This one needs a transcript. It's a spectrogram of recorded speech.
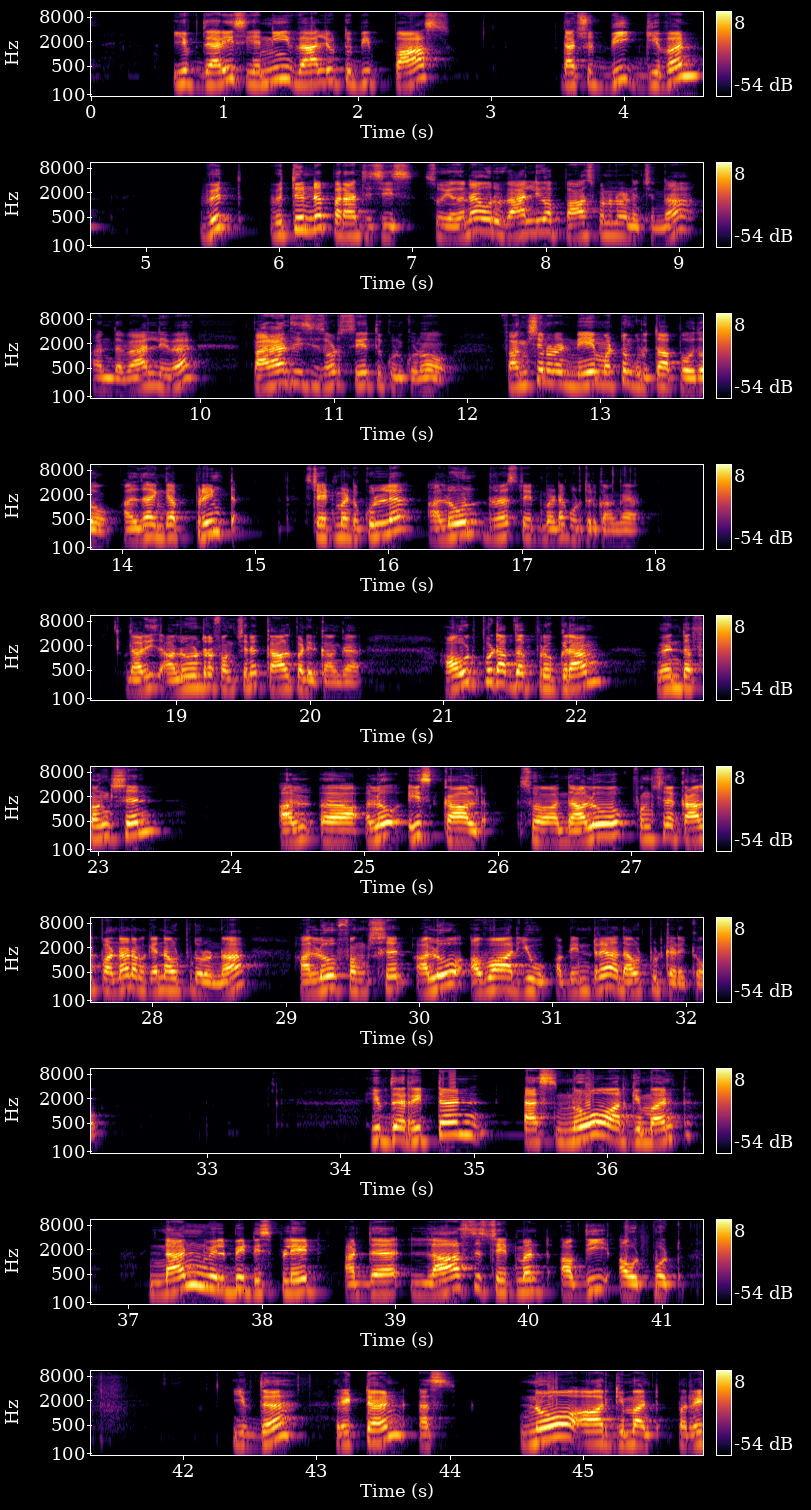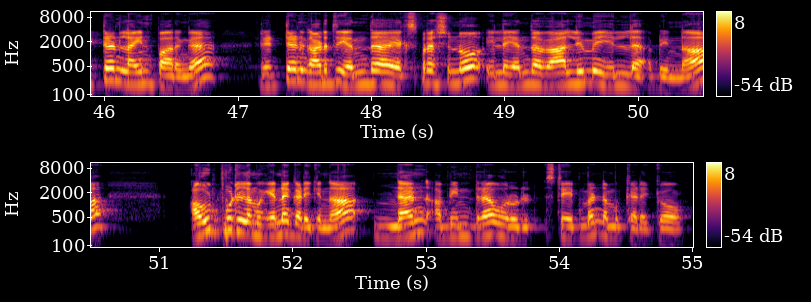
if there is any value to be passed that should be given with within a so எதனா ஒரு வேல்யூவை பாஸ் பண்ணணும்னு நினச்சோன்னா அந்த வேல்யூவை parenthesisஓட சேர்த்து கொடுக்கணும். ஃபங்க்ஷனோட நேம் மட்டும் கொடுத்தா போதும். அதுதான் இங்கே பிரிண்ட் ஸ்டேட்மெண்ட்டுக்குள்ளே அலோன்ற ஸ்டேட்மெண்ட்டை கொடுத்துருக்காங்க. தட் இஸ் அலோன்ற ஃபங்க்ஷனை கால் பண்ணியிருக்காங்க output of the program when the function Al hello is called so அந்த அலோ ஃபங்க்ஷனை கால் பண்ணால் நமக்கு என்ன அவுட்புட் வரும்னா hello function hello how are you அப்படின்ற அந்த அவுட்புட் கிடைக்கும். If the return has no argument none will be displayed at the last statement of the output if the return has no argument இப்போ return line பாருங்கள் ரிட்டர்னுக்கு அடுத்து எந்த எக்ஸ்பிரஷனோ இல்லை எந்த வேல்யூமே இல்லை அப்படின்னா அவுட்புட்டில் நமக்கு என்ன கிடைக்குன்னா நன் அப்படின்ற ஒரு ஸ்டேட்மெண்ட் நமக்கு கிடைக்கும்.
